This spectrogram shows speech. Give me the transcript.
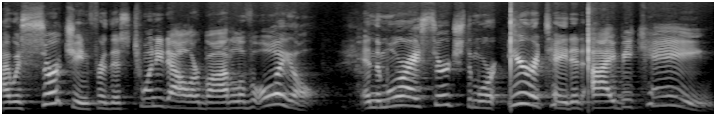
i was searching for this $20 bottle of oil And the more I searched, the more irritated I became.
